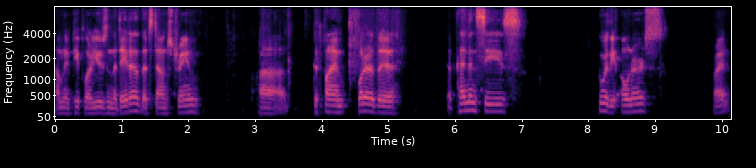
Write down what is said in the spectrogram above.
how many people are using the data that's downstream. Uh, define what are the dependencies, who are the owners, right?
